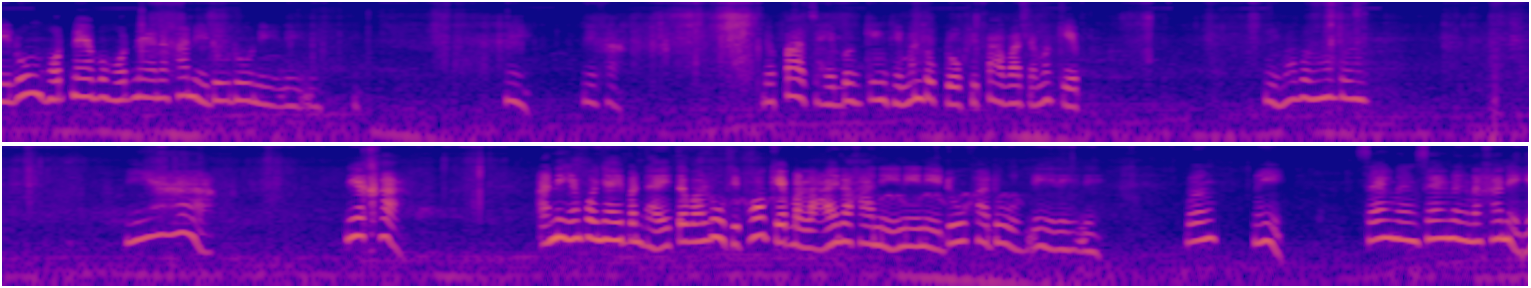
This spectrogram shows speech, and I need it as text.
นี่รุ่งหดแน่บ่หดแน่นะคะ นี่ดูดูนี่นี่นี่นี่นี่ค่ะ เดี๋ยวป้าจะให้เบิ้งกิ่งที่มันดกๆที่ป้าว่าจะมาเก็บ นี่มาเบิ้งมาเบิ้งเนี่ยเนี่ยค่ะ อันนี้ยังพอใหญ่ปันไดแต่ว่าลูกที่พ่อเก็บมาหลายนะคะนี่นี่นี่ดูค่ะดูนี่นี่นี่เบิ้งนี่แซงหนึ่งแซงหนึ่งนะคะนี่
